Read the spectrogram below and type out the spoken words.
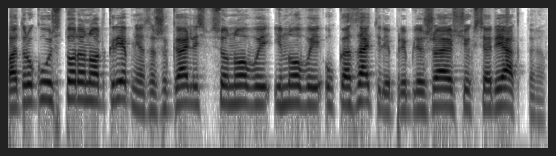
По другую сторону от гребня зажигались все новые и новые указатели приближающихся реакторов.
